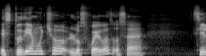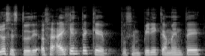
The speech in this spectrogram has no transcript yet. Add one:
estudia mucho los juegos? O sea, sí los estudia. O sea, hay gente que, pues, empíricamente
